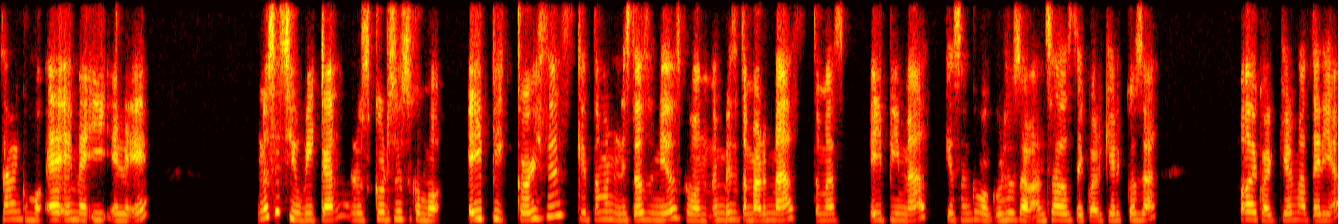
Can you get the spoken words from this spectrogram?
¿saben? Como E E-M-I-L-E. No sé si ubican los cursos como AP Courses que toman en Estados Unidos, como en vez de tomar Math, tomas AP Math, que son como cursos avanzados de cualquier cosa o de cualquier materia.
